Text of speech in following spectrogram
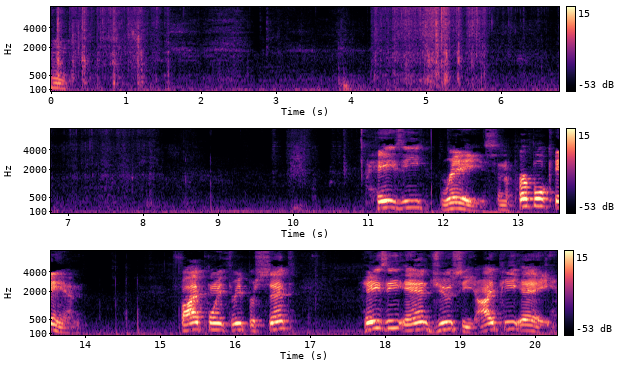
Mm-hmm. Hazy Rays in a purple can. 5.3% hazy and juicy IPA.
